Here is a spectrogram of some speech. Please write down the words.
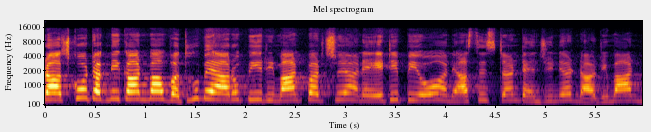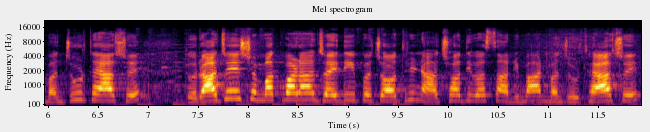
રાજકોટ અગ્નિકાંડમાં વધુ બે આરોપી રિમાન્ડ પર છે અને એટીપીઓ અને આસિસ્ટન્ટ એન્જિનિયરના રિમાન્ડ મંજૂર થયા છે. તો રાજેશ મકવાણા, જયદીપ ચૌધરીના છ દિવસના રિમાન્ડ મંજૂર થયા છે.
